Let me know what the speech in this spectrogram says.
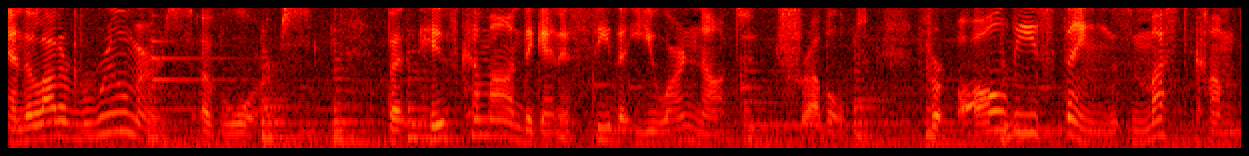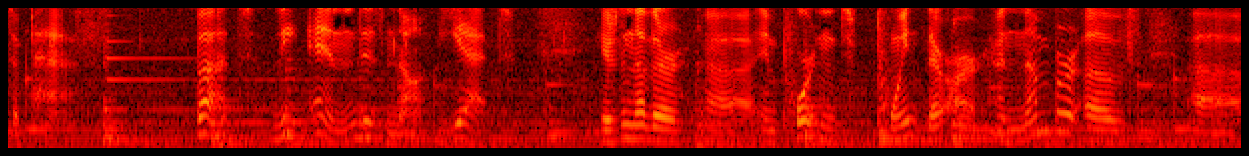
and a lot of rumors of wars. But his command again is see that you are not troubled. For all these things must come to pass. But the end is not yet. Here's another uh, important point. There are a number of uh,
